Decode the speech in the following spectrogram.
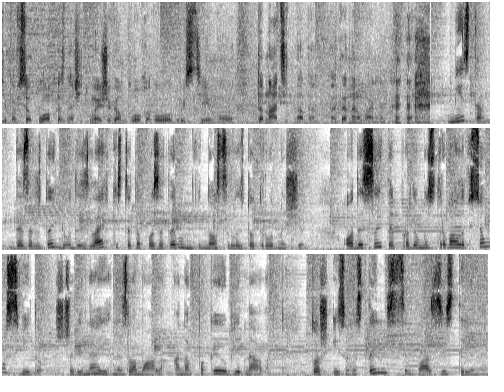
Типа, все плохо, значит, мы живем плохо. О, грустим, о, донатить надо. Это нормально. Місто, де завжди люди з легкістю та позитивом відносились до труднощів. Одесити продемонстрували всьому світу, що війна їх не зламала, а навпаки об'єднала. Тож із гостинністю вас зустріне.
